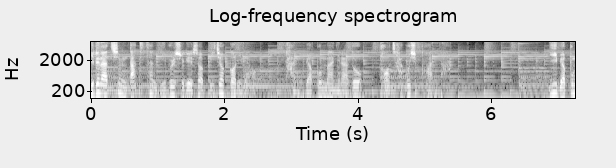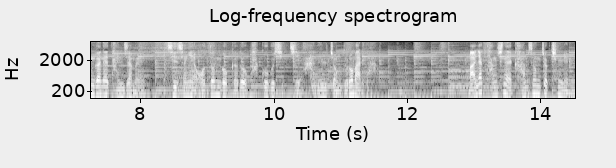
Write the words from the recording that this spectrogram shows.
이른 아침 따뜻한 이불 속에서 미적거리며 단 몇 분만이라도 더 자고 싶어 한다. 이 몇 분간의 단잠을 세상의 어떤 것과도 바꾸고 싶지 않을 정도로 말이다. 만약 당신의 감성적 측면이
